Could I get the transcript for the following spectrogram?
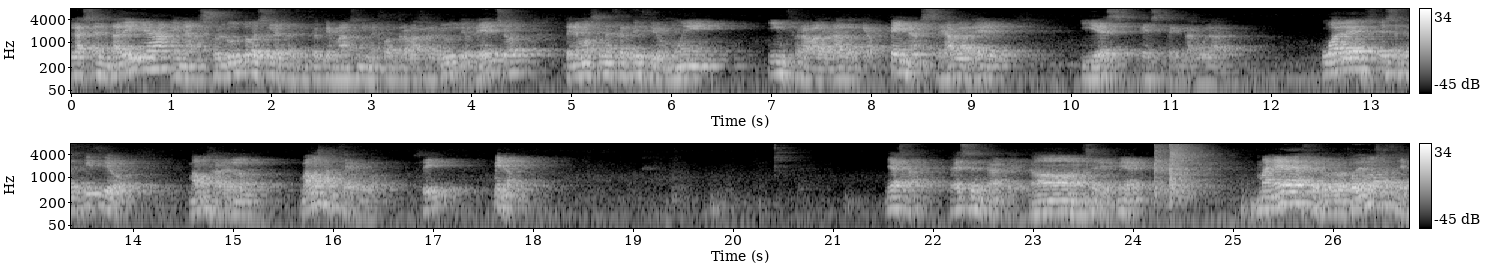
La sentadilla en absoluto es el ejercicio que más y mejor trabaja el glúteo. De hecho, tenemos un ejercicio muy infravalorado que apenas se habla de él y es espectacular. ¿Cuál es ese ejercicio? Vamos a verlo. Vamos a hacerlo. ¿sí? Mira. Ya está, es sentarte. No, en serio, mira. Manera de hacerlo, lo podemos hacer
